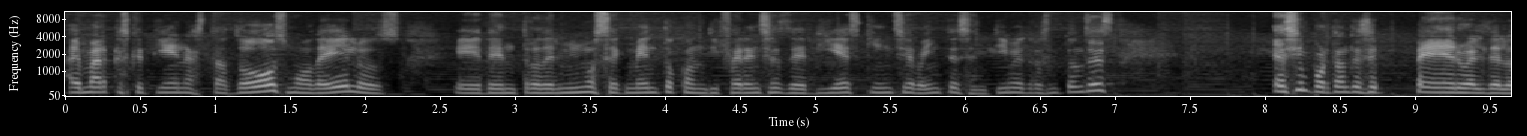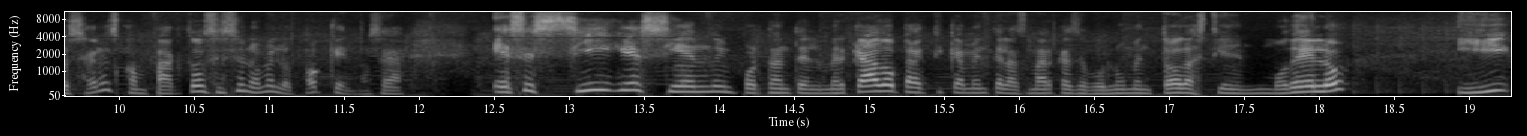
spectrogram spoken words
Hay marcas que tienen hasta dos modelos eh, dentro del mismo segmento con diferencias de 10, 15, 20 centímetros. Entonces, es importante ese, pero el de los sedanes compactos, ese no me lo toquen. O sea, ese sigue siendo importante en el mercado. Prácticamente las marcas de volumen todas tienen un modelo. Y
